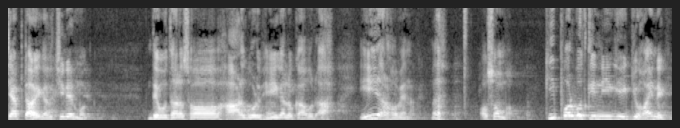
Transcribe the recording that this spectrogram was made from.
চ্যাপটা হয়ে গেল, চিনের মতো। দেবতারা সব হাড় গোড় ভেঙে গেল কাউর, আহ এই আর হবে না। অসম্ভব। কি পর্বতকে নিয়ে গিয়ে কি হয় নাকি?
